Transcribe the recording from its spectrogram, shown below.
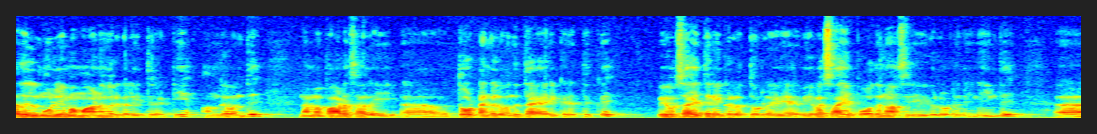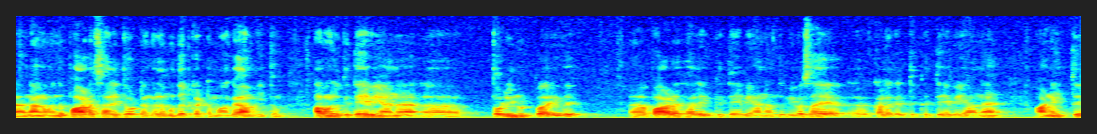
அதன் மூலியமாக மாணவர்களை திரட்டி அங்கே வந்து நம்ம பாடசாலை தோட்டங்கள் வந்து தயாரிக்கிறதுக்கு விவசாய திணைக்களத்துடைய விவசாய போதனாசிரியர்களுடன் இணைந்து நாங்கள் வந்து பாடசாலை தோட்டங்களை முதற்கட்டமாக அமைத்தோம். அவங்களுக்கு தேவையான தொழில்நுட்ப அறிவு பாடசாலைக்கு தேவையான அந்த விவசாய கழகத்துக்கு தேவையான அனைத்து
